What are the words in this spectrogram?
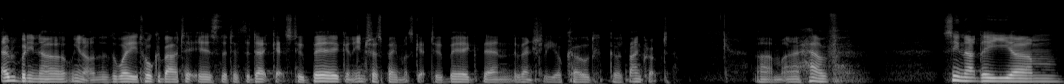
everybody know, you know, the, the, way you talk about it is that if the debt gets too big and interest payments get too big, then eventually your code goes bankrupt. Um, I have seen that the um,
